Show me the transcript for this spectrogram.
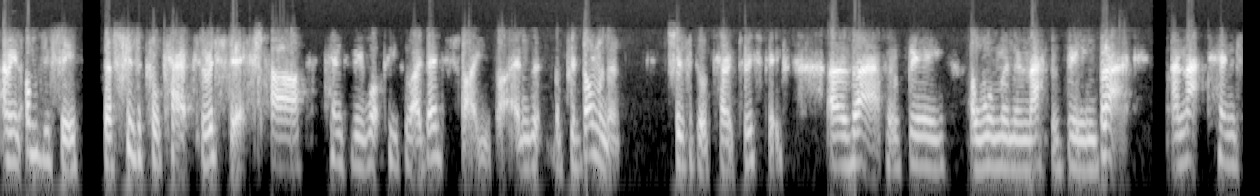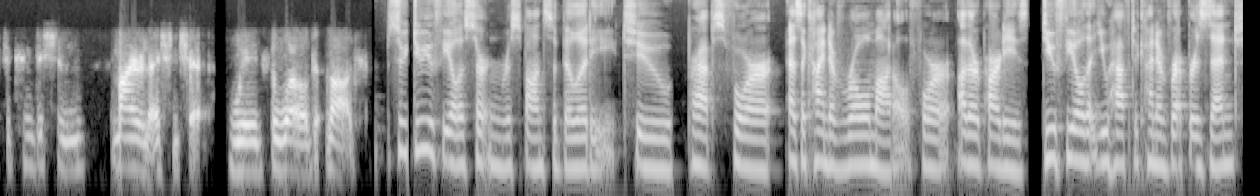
I mean, obviously, the physical characteristics are tend to be what people identify you by, and the, the predominant physical characteristics are that of being a woman and that of being black, and that tends to condition my relationship with the world at large. So, do you feel a certain responsibility to perhaps for as a kind of role model for other parties? Do you feel that you have to kind of represent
